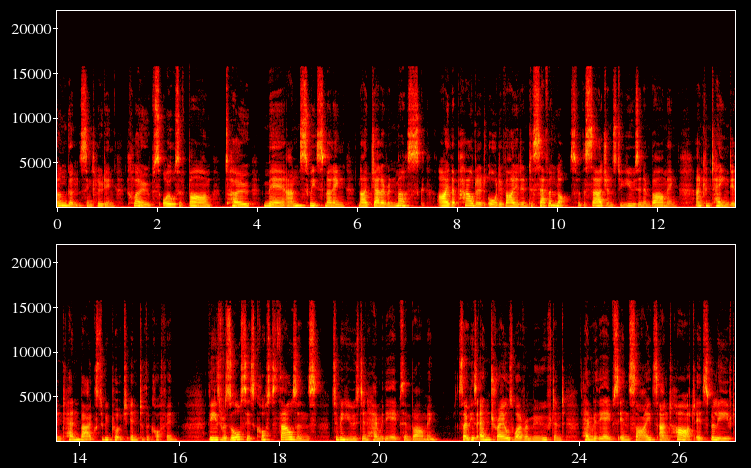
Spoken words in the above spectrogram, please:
unguents including cloves, oils of balm, tow, myrrh, and sweet smelling nigella and musk, either powdered or divided into seven lots for the surgeons to use in embalming, and contained in ten bags to be put into the coffin. These resources cost thousands to be used in Henry VIII's embalming. So his entrails were removed, and Henry VIII's insides and heart, it's believed,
